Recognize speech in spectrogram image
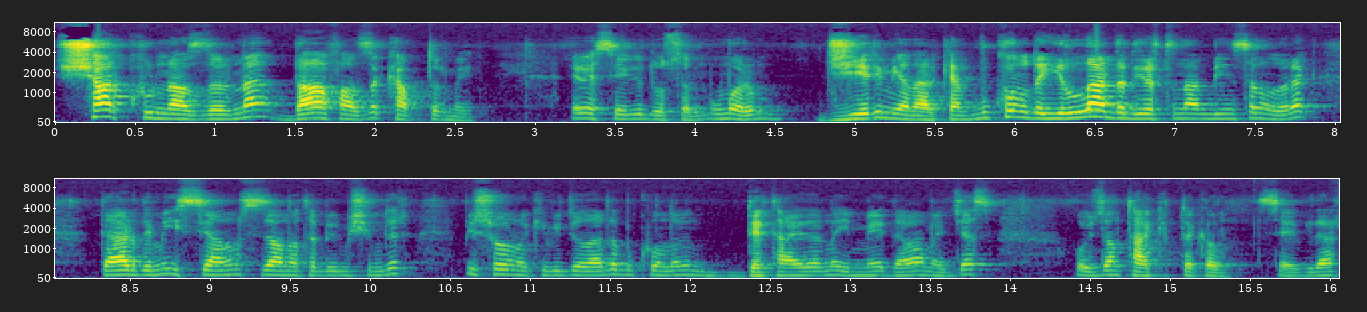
şark kurnazlarına daha fazla kaptırmayın. Evet sevgili dostlarım umarım ciğerim yanarken bu konuda yıllardır yırtınan bir insan olarak derdimi, isyanımı size anlatabilmişimdir. Bir sonraki videolarda bu konuların detaylarına inmeye devam edeceğiz. O yüzden takipte kalın. Sevgiler.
